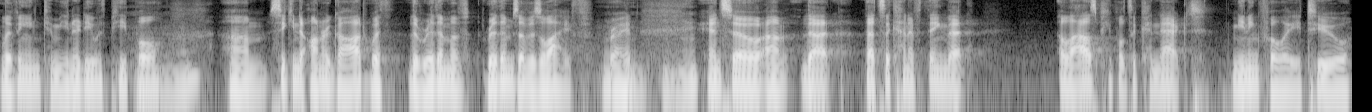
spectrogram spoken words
living in community with people, mm-hmm. um, seeking to honor God with the rhythm of rhythms of his life, mm-hmm. right? And so um, that that's the kind of thing that allows people to connect meaningfully to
